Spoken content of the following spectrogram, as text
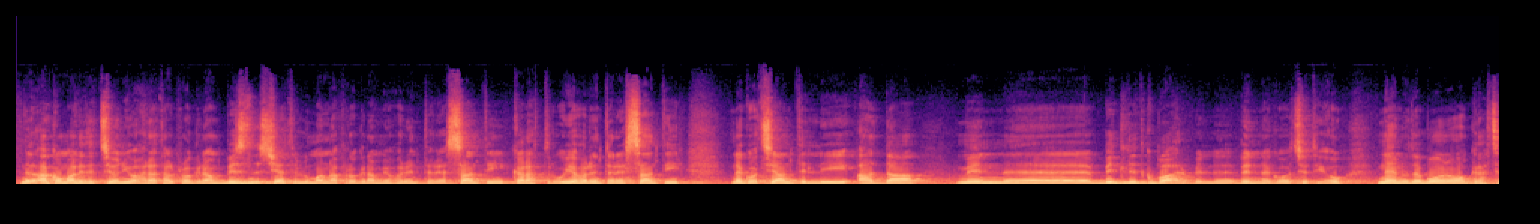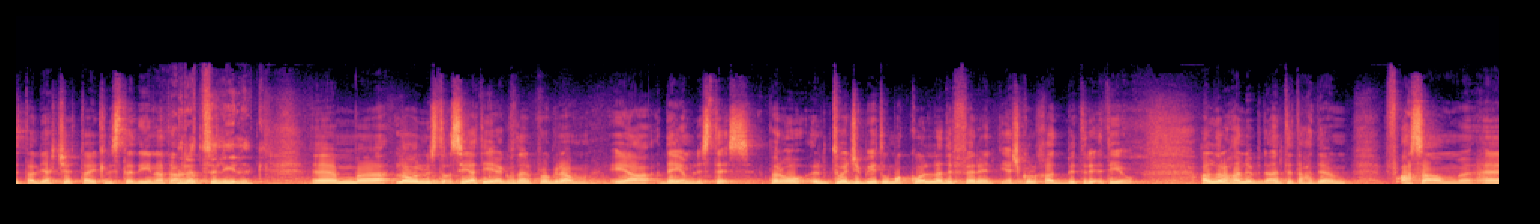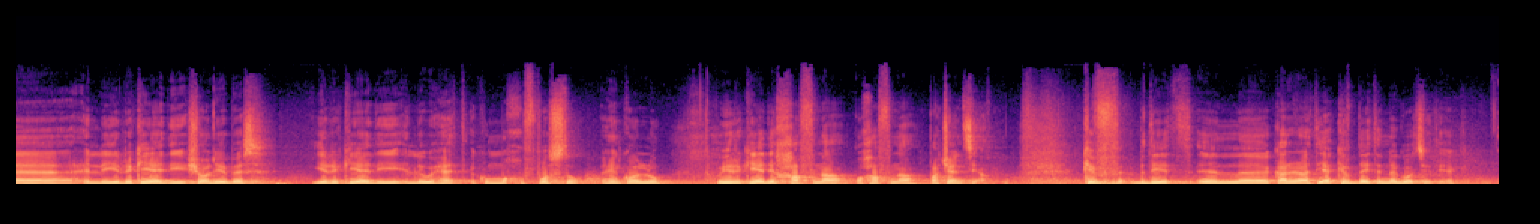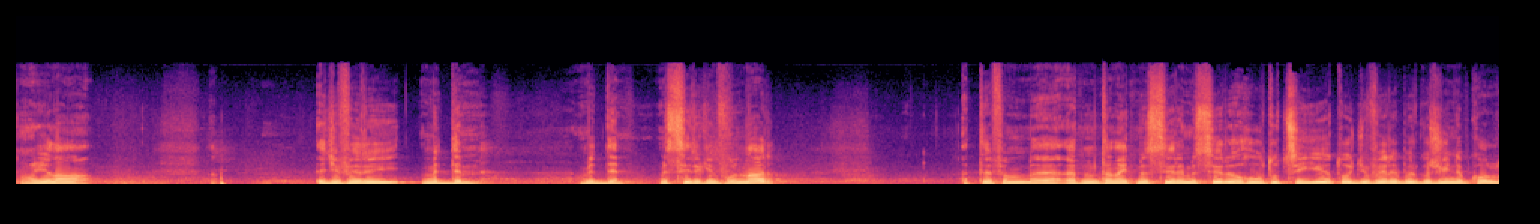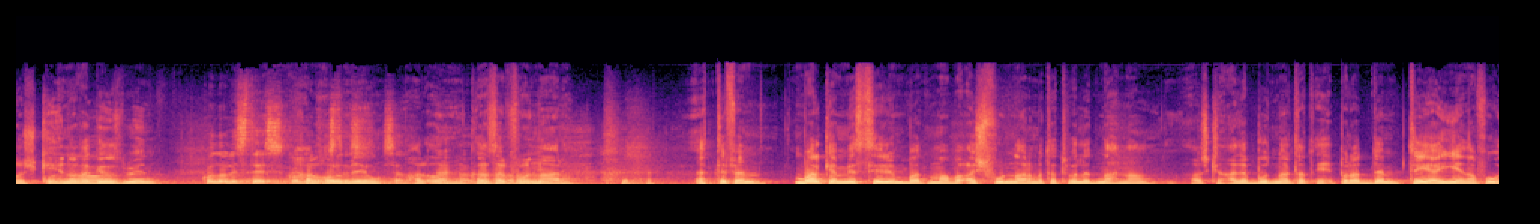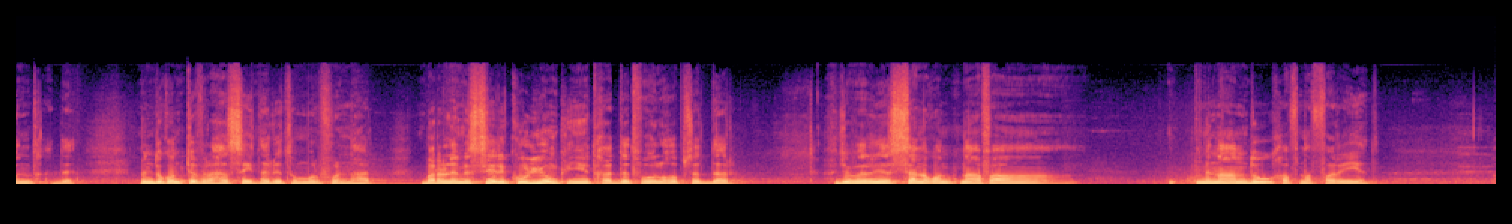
Nilqakom għal edizzjoni oħra tal-programm Business Chat illum għandna programm ieħor interessanti, karattru ieħor interessanti, negozjant li għadda minn eh, bidlit kbar bil-negozju tiegħu. Nenu Debono, grazzi tal-li aċċettajt l-istedina ta' Grazzi lilek. L-ewwel mistoqsija tiegħek f'dan il-programm hija dejjem l-istess, però t-tweġibiet huma kollha differenti għax kulħadd bi triq tiegħu. Allura ħanibda, inti taħdem F'qasam li jirrikjedi xogħol iebes, jirrikjedi li wieħed ikun moħħu f'postu l-ħin kollu u jirrikjedi ħafna u ħafna paċenzja. Kif bdiet il-karriera tiegħek, kif bdejt in-negozju tiegħek? Jiena jiġifieri mid-dimm, mid-dimm. Missieri kien furnar, Qed tifhem, qed meta ngħid missieri, missieri u ħutu, t-sijietu, ġifieri bil-kuxini b'kollox. Kienu dak iż-żmien. Kollha l-istess, kollha l-istess. Ħal-Qormi hu, ħal-Qormi, Casa l-Furnar. Qed tifhem, wara kemm missieri mbagħad ma baqax furnar meta twilidna aħna, għax kien qaleb budna għal ta' dqiq, però d-demm tiegħi jiena fuqi nitħadded. Mindu kont tifla ħassejtni rrid immur furnar, barra li missieri kuljum kien jitħadded fuq il-ħobż id-dar. Ġifieri s-sena kont nafha. Mingħandu ħafna affarijiet.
